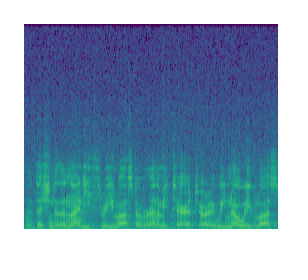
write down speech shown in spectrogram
in addition to the 93 lost over enemy territory, we know we've lost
